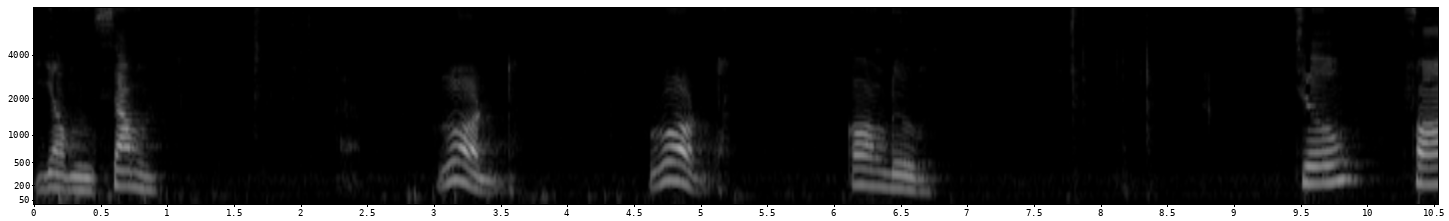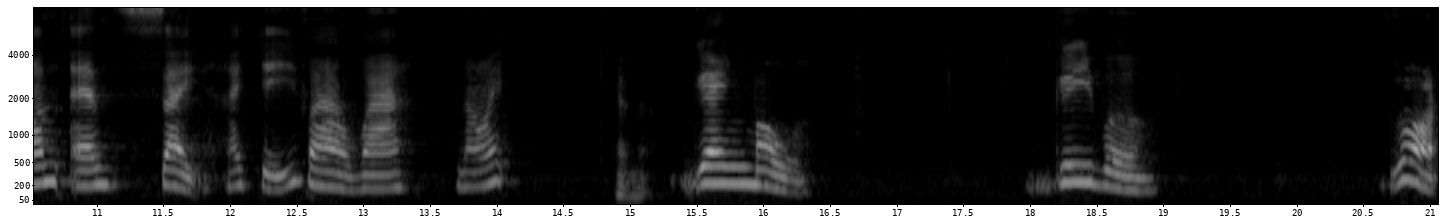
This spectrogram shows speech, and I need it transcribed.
dòng sông. Road road con đường. Chú phone and say. Hãy chỉ vào và nói. Rainbow giver god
